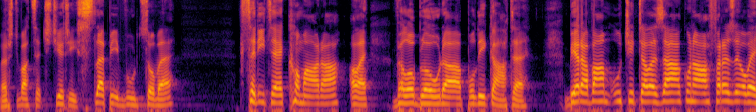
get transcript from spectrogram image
Verš 24. Slepí vůdcové, cedíte komára, ale veloblouda podíkáte. Běra vám učitele zákona a farizeové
